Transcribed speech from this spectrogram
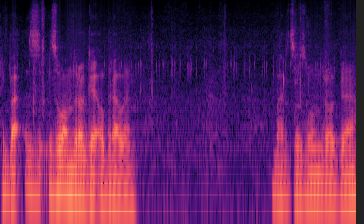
Chyba złą drogę obrałem. Bardzo złą drogę.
